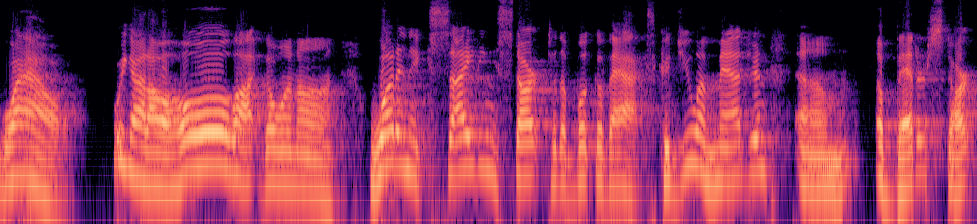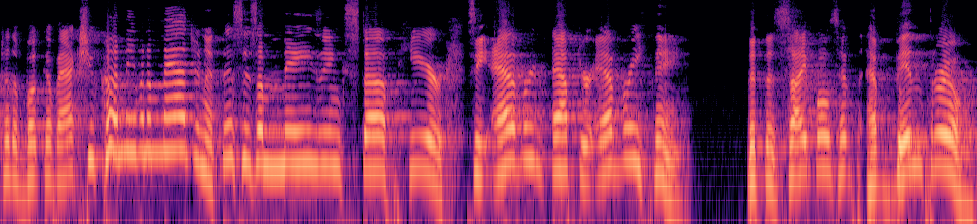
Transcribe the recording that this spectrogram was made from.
Wow. We got a whole lot going on. What an exciting start to the book of Acts. Could you imagine um, a better start to the book of Acts? You couldn't even imagine it. This is amazing stuff here. See, every, after everything that the disciples have, have been through,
